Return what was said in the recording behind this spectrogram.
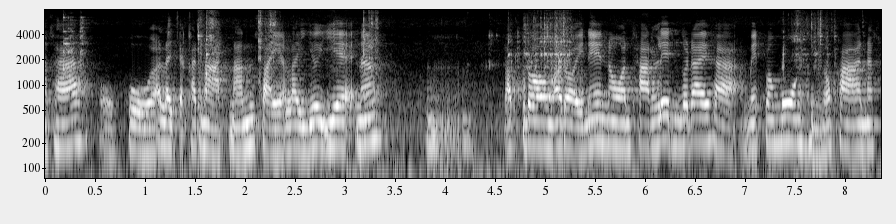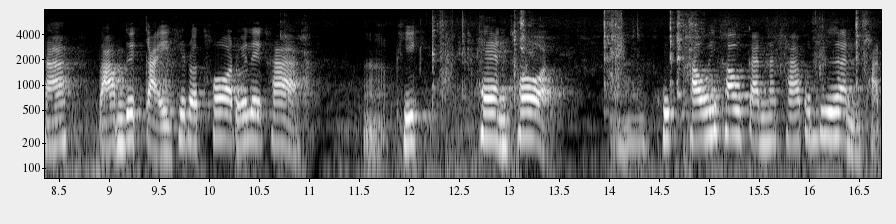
นะคะ โอ้โห อะไรจะขนาดนั้นใส่อะไรเยอะแยะนะ รับรองอร่อยแน่นอนทานเล่นก็ได้ค่ะ เม็ดมะม่วงหิมพานต์นะคะ ตามด้วยไก่ที่เราทอดไว้เลยค่ะพริกแห้งทอดคลุกเคล้าให้เข้ากันนะคะเพื่อนๆผัด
